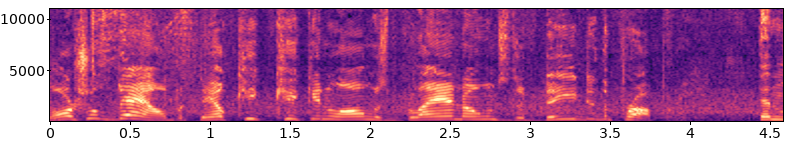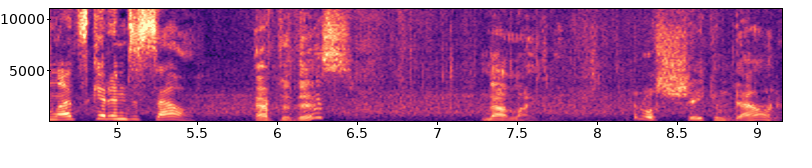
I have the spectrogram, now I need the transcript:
Marshall's down, but they'll keep kicking long as Bland owns the deed to the property. Then let's get into cell. After this? Not likely. It'll shake him down and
